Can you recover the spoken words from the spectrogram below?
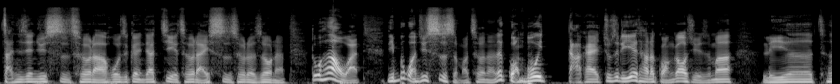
展示间去试车啦，或者跟人家借车来试车的时候呢，都很好玩。你不管去试什么车呢，那广播一打开就是里耶塔的广告曲，什么里耶塔，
